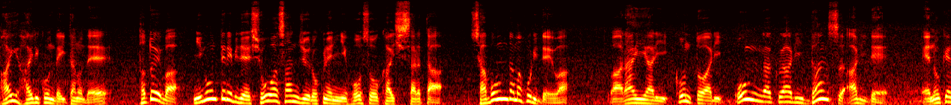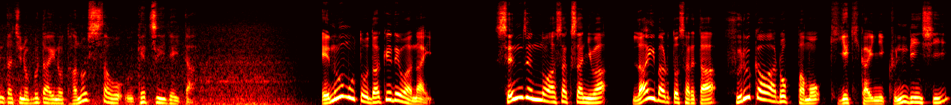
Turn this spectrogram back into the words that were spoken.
ぱい入り込んでいたので例えば日本テレビで昭和36年に放送開始された「シャボン玉ホリデー」は笑いありコントあり音楽ありダンスありで江ノ県たちの舞台の楽しさを受け継いでいた。榎本だけではない。戦前の浅草にはライバルとされた古川六波も喜劇界に君臨し、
